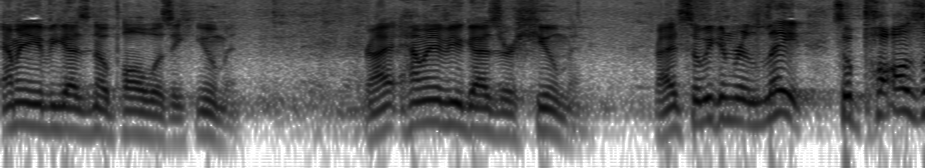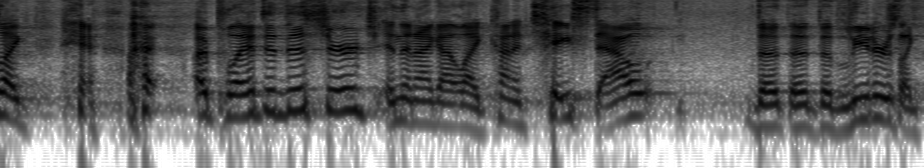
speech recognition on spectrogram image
How many of you guys know Paul was a human? Right? How many of you guys are human? Right? So we can relate. So Paul's like, I, I planted this church and then I got like kind of chased out. The, the, the leaders like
